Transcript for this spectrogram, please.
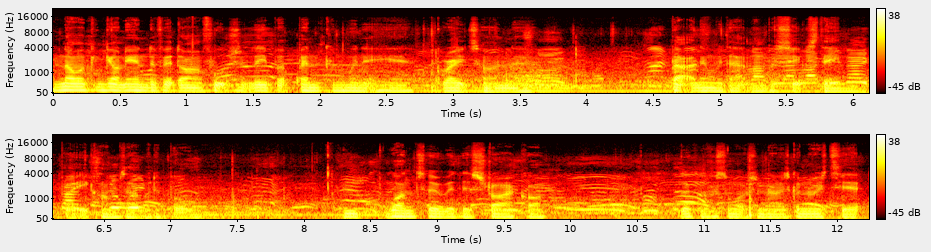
No one can get on the end of it, though, unfortunately, but Ben can win it here. Great time there. Battling with that number 16, but he comes out with the ball. 1 2 with his striker. Looking for some option now. He's going to hit it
